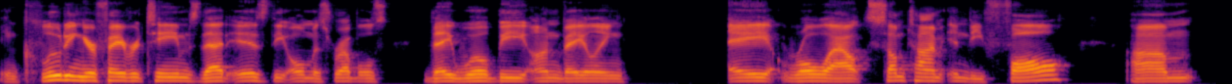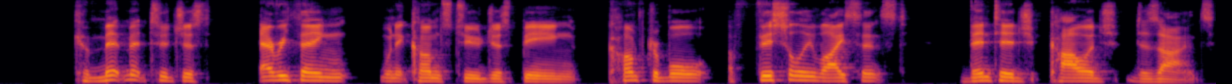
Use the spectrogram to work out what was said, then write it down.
including your favorite teams. That is the Ole Miss Rebels. They will be unveiling a rollout sometime in the fall. Um, commitment to just everything when it comes to just being comfortable, officially licensed vintage college designs.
